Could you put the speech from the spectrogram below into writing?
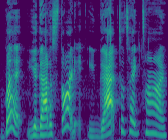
But you got to start it. You got to take time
